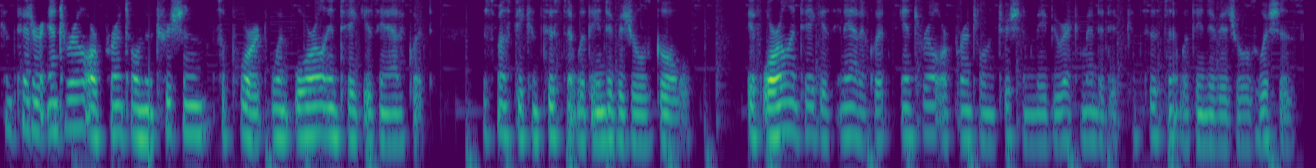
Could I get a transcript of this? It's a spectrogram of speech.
Consider enteral or parenteral nutrition support when oral intake is inadequate. This must be consistent with the individual's goals. If oral intake is inadequate, enteral or parenteral nutrition may be recommended if consistent with the individual's wishes.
